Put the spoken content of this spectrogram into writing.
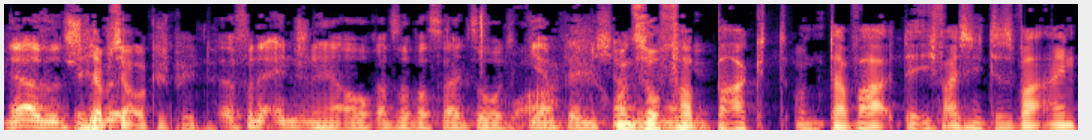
Ja, also Ich habe es ja auch gespielt. äh, Von der Engine her auch, also was halt so die. Gameplay-Mechaniken Und so verbuggt. Und da war, ich weiß nicht, das war ein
